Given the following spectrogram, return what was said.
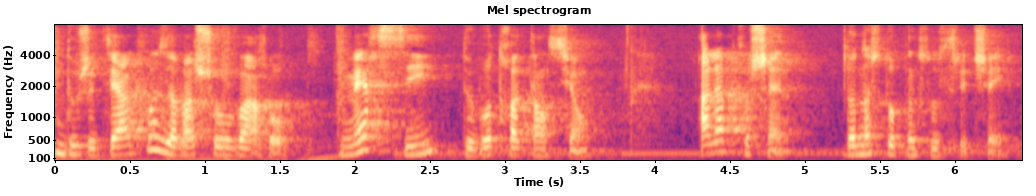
Дуже дякую за вашу увагу. Merci de votre attention. À la prochaine. До наступних зустрічей.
